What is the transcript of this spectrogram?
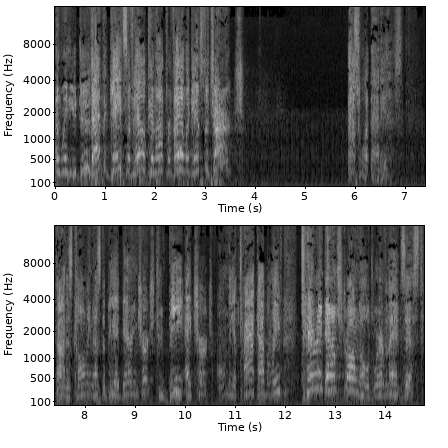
And when you do that, the gates of hell cannot prevail against the church. That's what that is. God is calling us to be a daring church, to be a church on the attack, I believe, tearing down strongholds wherever they exist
